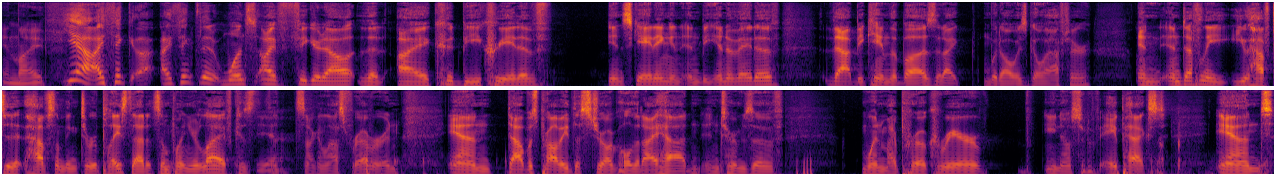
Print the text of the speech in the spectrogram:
in life. Yeah, I think I think that once I figured out that I could be creative in skating and, and be innovative, that became the buzz that I would always go after. And and definitely you have to have something to replace that at some point in your life because Yeah. it's not going to last forever. And and that was probably the struggle that I had in terms of when my pro career, you know, sort of apexed, and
